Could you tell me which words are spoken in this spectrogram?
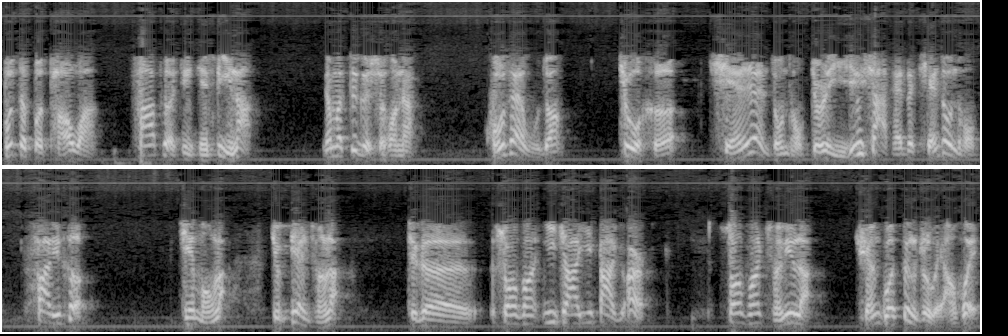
不得不逃往沙特进行避难。那么这个时候呢，胡塞武装就和前任总统，就是已经下台的前总统萨利赫结盟了，就变成了这个双方一加一大于二，双方成立了全国政治委员会。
